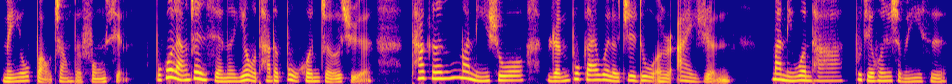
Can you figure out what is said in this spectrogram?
没有保障的风险。不过梁正贤呢，也有他的不婚哲学。他跟曼妮说：“人不该为了制度而爱人。”曼妮问他：“不结婚是什么意思？”“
